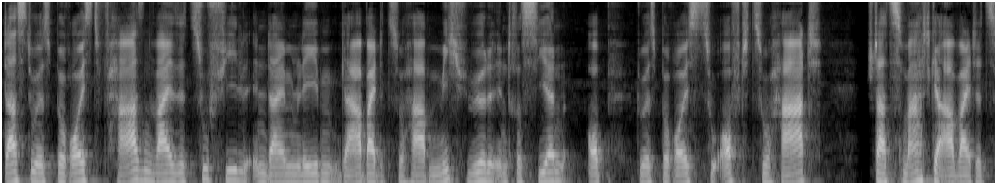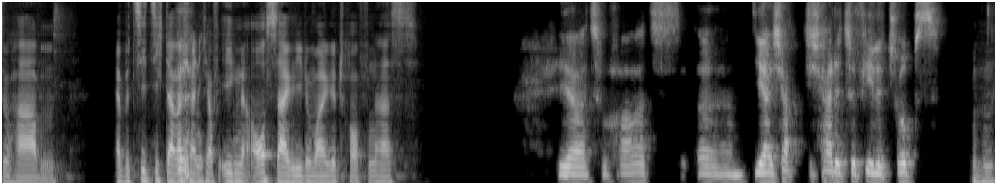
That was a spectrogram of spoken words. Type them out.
dass du es bereust, phasenweise zu viel in deinem Leben gearbeitet zu haben. Mich würde interessieren, ob du es bereust, zu oft, zu hart statt smart gearbeitet zu haben. Er bezieht sich da äh. wahrscheinlich auf irgendeine Aussage, die du mal getroffen hast. Ja, zu hart. Ähm, ja, ich, hab, ich hatte zu viele Jobs. Mhm.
